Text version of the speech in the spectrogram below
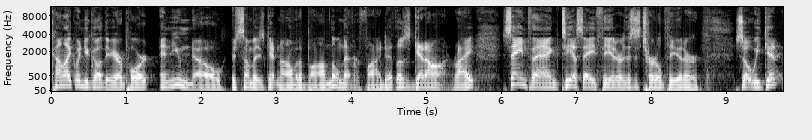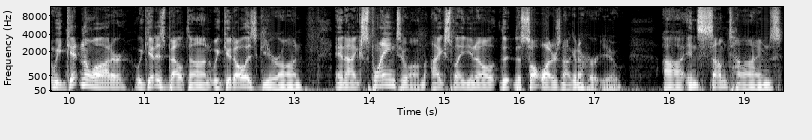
kind of like when you go to the airport and you know if somebody's getting on with a bomb, they'll never find it. They'll just get on, right? Same thing. TSA theater. This is turtle theater. So we get we get in the water, we get his belt on, we get all his gear on, and I explain to him. I explain, you know, the, the salt water's not to hurt you, uh, and sometimes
